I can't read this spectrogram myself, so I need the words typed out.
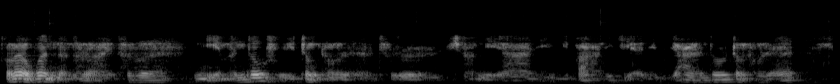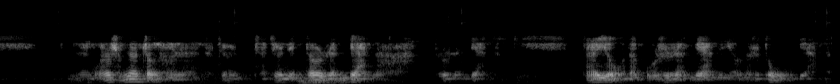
后来我问他，他说：“哎，他说你们都属于正常人，就是像你啊，你你爸、你姐、你们家人都是正常人。”我说：“什么叫正常人？就是就是你们都是人变的啊，都是人变的。但是有的不是人变的，有的是动物变的。”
